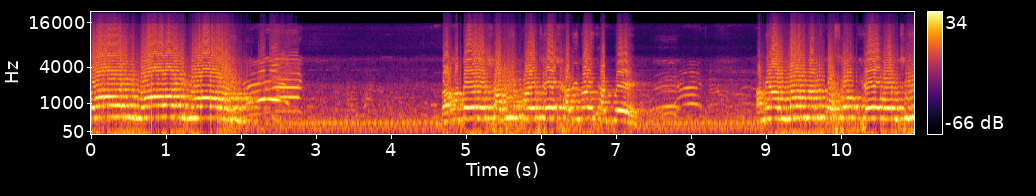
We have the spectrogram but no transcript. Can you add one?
নয় নয় নয় বাংলাদেশ স্বাধীন হয়েছে, স্বাধীনই থাকবে। আমি আল্লাহ নামে কসম খেয়ে বলছি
